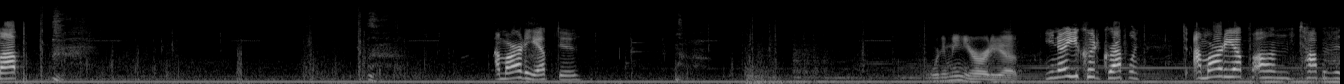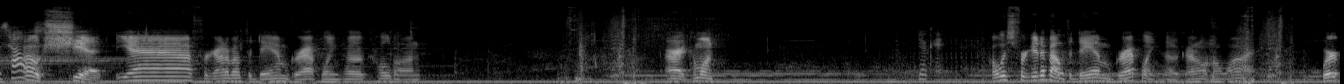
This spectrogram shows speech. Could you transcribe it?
up. I'm already up, dude. What do you mean you're already up? You know you could grappling. I'm already up on top of his house. Oh shit. Yeah, forgot about the damn grappling hook. Hold on. Alright, come on. okay. I always forget about the damn grappling hook. I don't know why. Where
